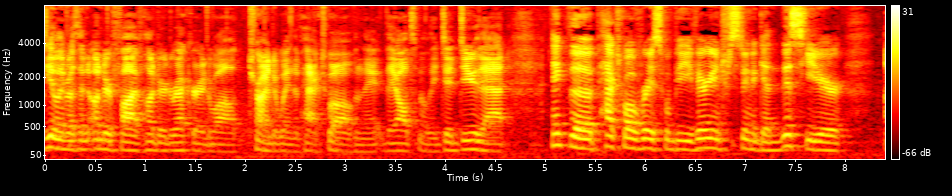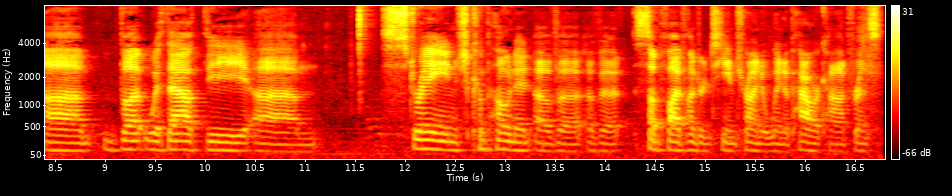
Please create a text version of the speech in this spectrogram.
dealing with an under 500 record while trying to win the Pac-12, and they, they ultimately did do that. I think the Pac-12 race will be very interesting again this year um, but without the um, strange component of a, of a sub 500 team trying to win a power conference.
